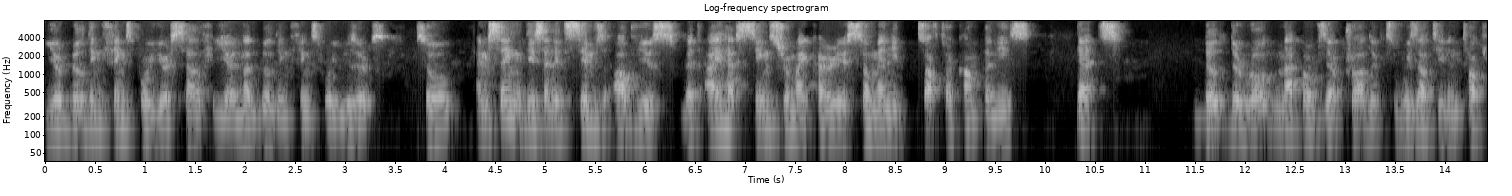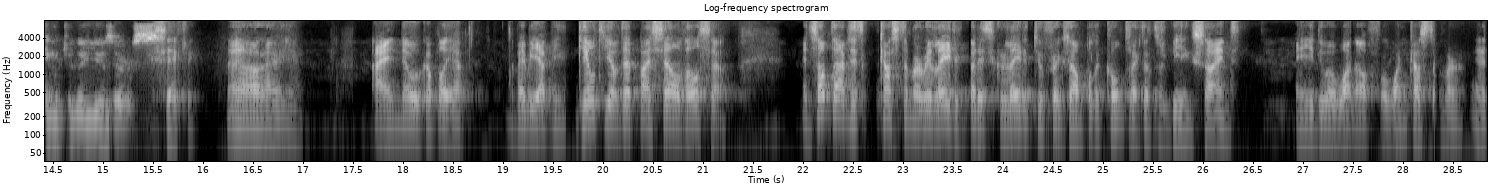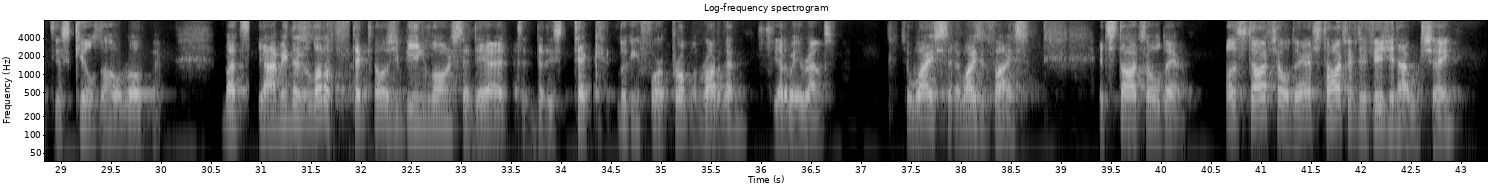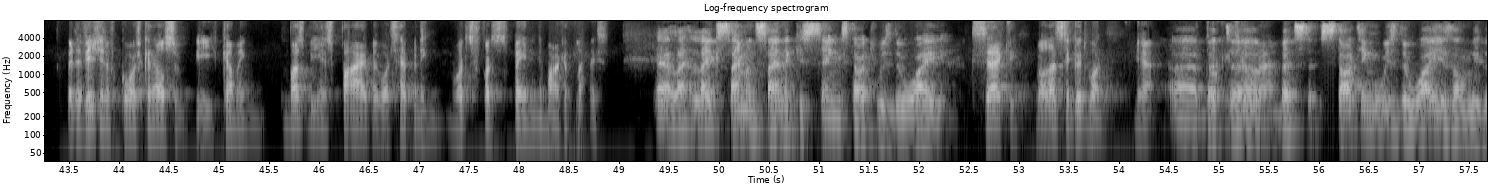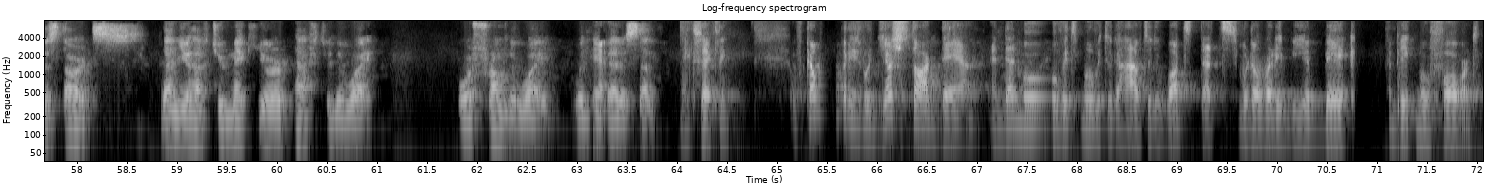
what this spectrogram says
you're building things for yourself, you're not building things for users. So I'm saying this and it seems obvious, but I have seen through my career so many software companies that build the roadmap of their products without even talking to the users. Exactly. Oh, yeah. I know a couple, yeah. Maybe I've been guilty of that myself also. And sometimes it's customer related, but it's related to, for example, a contract that is being signed and you do a one off for one customer and it just kills the whole roadmap. But yeah, I mean, there's a lot of technology being launched that, that is tech looking for a problem rather than the other way around. So, wise, uh, wise advice. It starts all there. Well, it starts all there. It starts with the vision, I would say. But the vision, of course, can also be coming, must be inspired by what's happening, what's what's paying in the marketplace. Yeah, like, like Simon Sinek is saying, start with the why. Exactly. Well, that's a good one. Yeah. Uh, but to, uh, uh, but starting with the why is only the start. Then you have to make your path to the why, or from the why would be yeah. better said. Exactly if companies would just start there and then move it move it to the how to the what, that would already be a big a big move forward.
